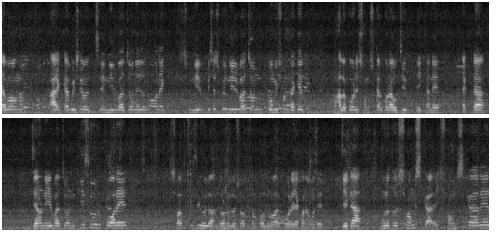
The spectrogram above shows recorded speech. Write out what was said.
এবং আরেকটা বিষয় হচ্ছে নির্বাচনের জন্য অনেক বিশেষ করে নির্বাচন কমিশনটাকে ভালো করে সংস্কার করা উচিত। এখানে একটা যেন নির্বাচন কিছুর পরে সব কিছুই হলো আন্দোলন হলো সব সফল হওয়ার পরে এখন আমাদের যেটা মূলত সংস্কার, এই সংস্কারের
